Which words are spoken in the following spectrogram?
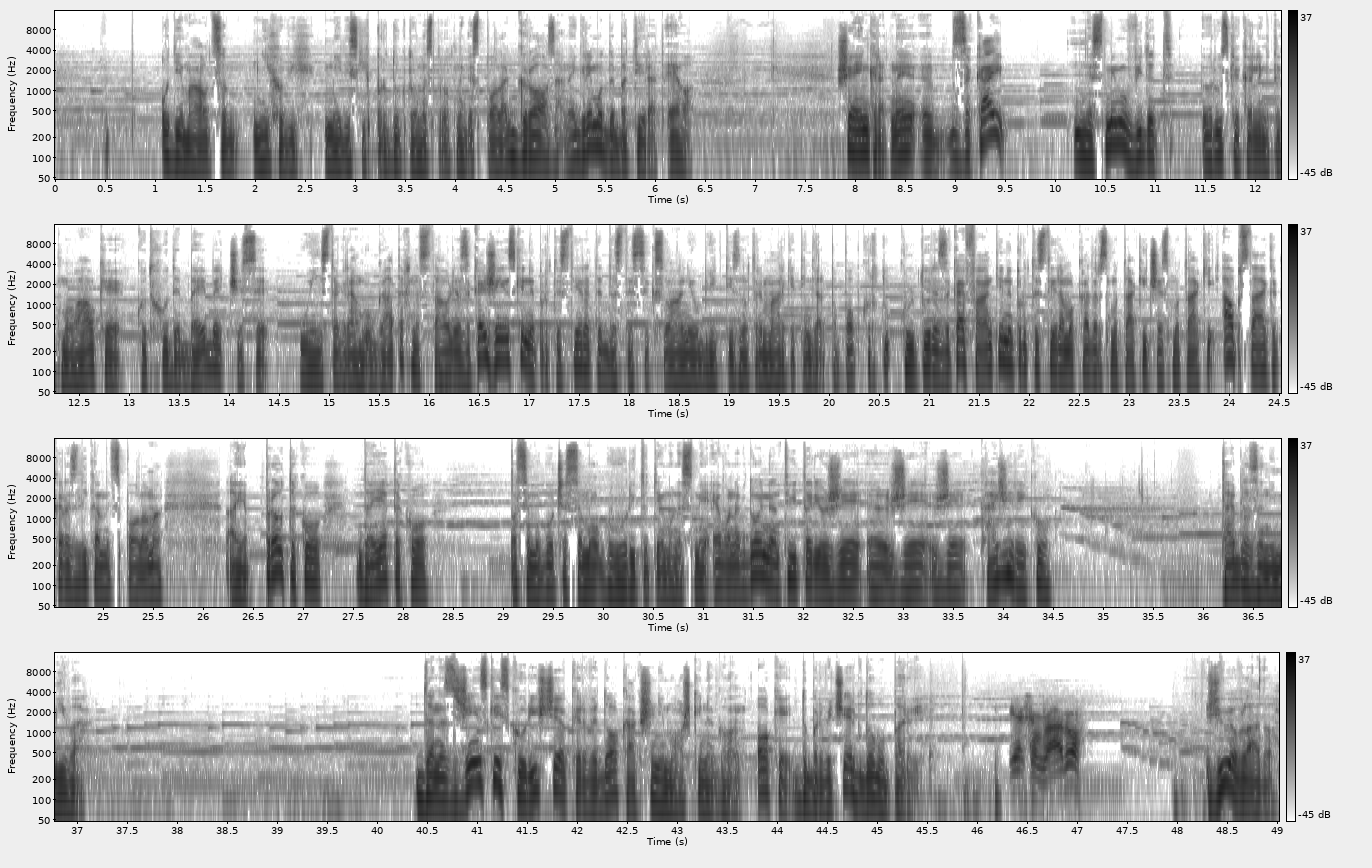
odjemalcem njihovih medijskih produktov nasprotnega spola? Groza, ne gremo debatirati. Evo. Še enkrat, ne, eh, zakaj ne smemo videti ruske krling tekmovalke kot hude bebe, če se v Instagramu v gatah nastavlja, zakaj ženske ne protestirate, da ste seksualni objekti znotraj marketinga ali pa pop kulture, zakaj fanti ne protestiramo, kadar smo taki, če smo taki, a obstaja kakšna razlika med spoloma. A je prav tako, da je tako, pa se mogoče samo govoriti o tem ne sme. Evo, nekdo je na Twitterju že, že, že, kaj že rekel? Ta je bila zanimiva. Da nas ženske izkoriščajo, ker vedo, kakšen je moški nagon. Ok, dober večer, kdo bo prvi? Jaz sem vlado. Živijo vlado.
